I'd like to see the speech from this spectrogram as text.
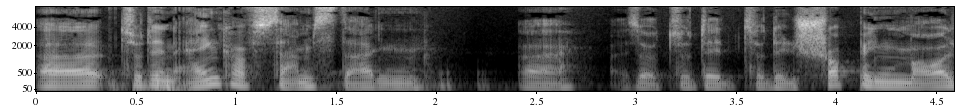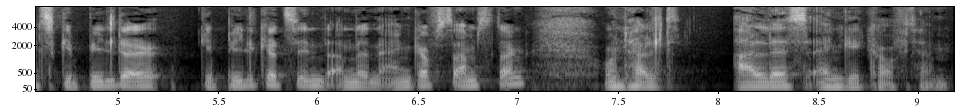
äh, zu den Einkaufssamstagen, äh, also zu den, zu den Shopping Malls gebilder, gepilgert sind an den Einkaufssamstagen und halt alles eingekauft haben.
